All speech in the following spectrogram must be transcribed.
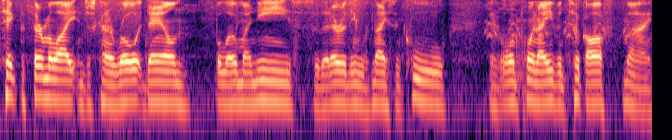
take the Thermolite and just kind of roll it down below my knees so that everything was nice and cool. At one point, I even took off my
